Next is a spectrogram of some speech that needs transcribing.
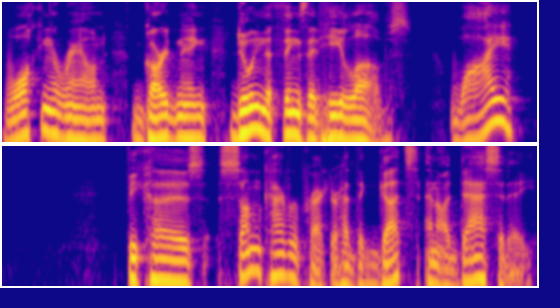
walking around, gardening, doing the things that he loves. Why? Because some chiropractor had the guts and audacity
